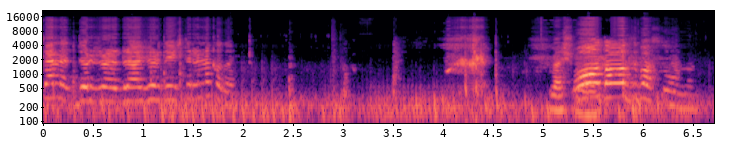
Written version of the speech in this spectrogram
Sen de değiştirene kadar. Ver şunu. Oo daha hızlı bastı ondan.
